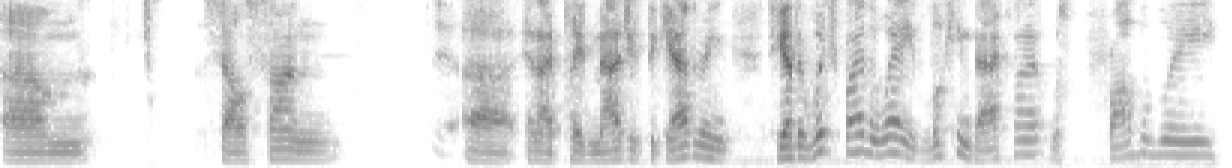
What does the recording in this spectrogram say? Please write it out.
um, Sal's son uh, and I played Magic the Gathering together, which, by the way, looking back on it, was probably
